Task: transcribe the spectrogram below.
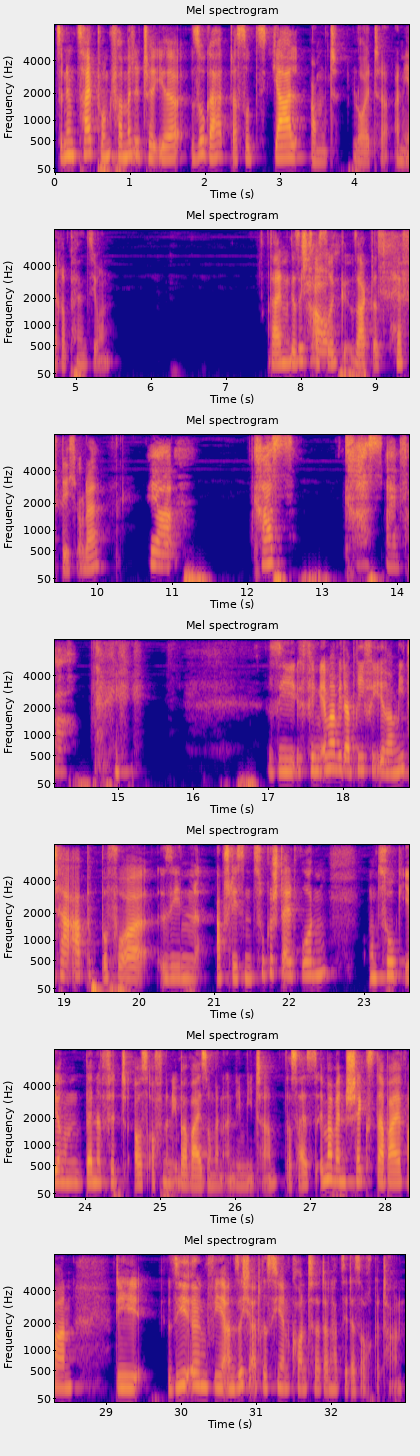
Zu dem Zeitpunkt vermittelte ihr sogar das Sozialamt Leute an ihre Pension. Dein Gesichtsausdruck sagt es heftig, oder? Ja. Krass. Krass einfach. sie fing immer wieder Briefe ihrer Mieter ab, bevor sie ihnen abschließend zugestellt wurden und zog ihren Benefit aus offenen Überweisungen an die Mieter. Das heißt, immer wenn Schecks dabei waren, die sie irgendwie an sich adressieren konnte, dann hat sie das auch getan.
